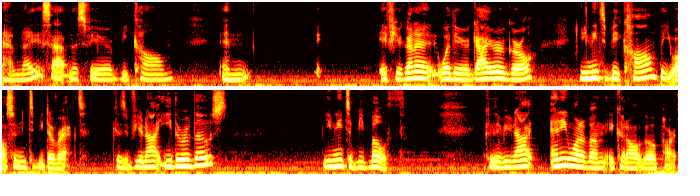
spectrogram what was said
have nice atmosphere, be calm, and if you're gonna whether you're a guy or a girl, you need to be calm, but you also need to be direct. Because if you're not either of those, you need to be both. Because if you're not any one of them, it could all go apart.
